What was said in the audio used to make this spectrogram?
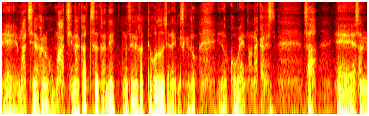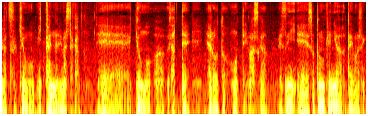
え街中の街中っつうかね街中ってほどじゃないんですけど、の公園の中です。さあ、えー、3月今日も3日になりましたか、えー、今日も歌ってやろうと思っていますが別に、えー、外向けには歌いません、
